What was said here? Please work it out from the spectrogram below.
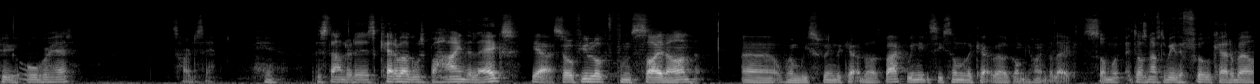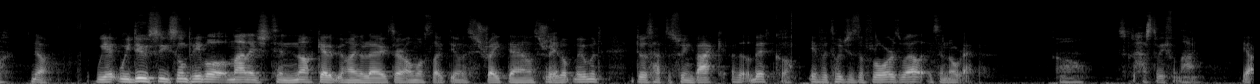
to overhead, it's hard to say. Yeah. The standard is kettlebell goes behind the legs. Yeah, so if you look from side on, uh, when we swing the kettlebells back, we need to see some of the kettlebell going behind the leg. Some it doesn't have to be the full kettlebell. No. We, we do see some people manage to not get it behind their legs. They're almost like doing a straight down, straight Yeah. up movement. It does have to swing back a little bit. Cool. If it touches the floor as well, it's a no rep. Oh, so it has to be from the hang. Yeah,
